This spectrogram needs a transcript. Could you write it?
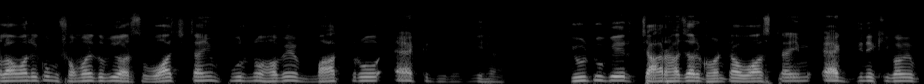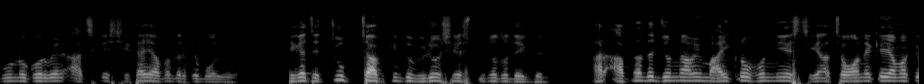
আসসালামু আলাইকুম। সম্মানিত ভিউয়ার্স ওয়াচ টাইম পূর্ণ হবে মাত্র একদিনে জি হ্যাঁ ইউটিউবের চার হাজার ঘণ্টা ওয়াচ টাইম একদিনে কীভাবে পূর্ণ করবেন, আজকে সেটাই আপনাদেরকে বলব। ঠিক আছে, চুপচাপ কিন্তু ভিডিও শেষ পর্যন্ত দেখবেন। আর আপনাদের জন্য আমি মাইক্রোফোন নিয়ে এসেছি। আচ্ছা অনেকেই আমাকে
